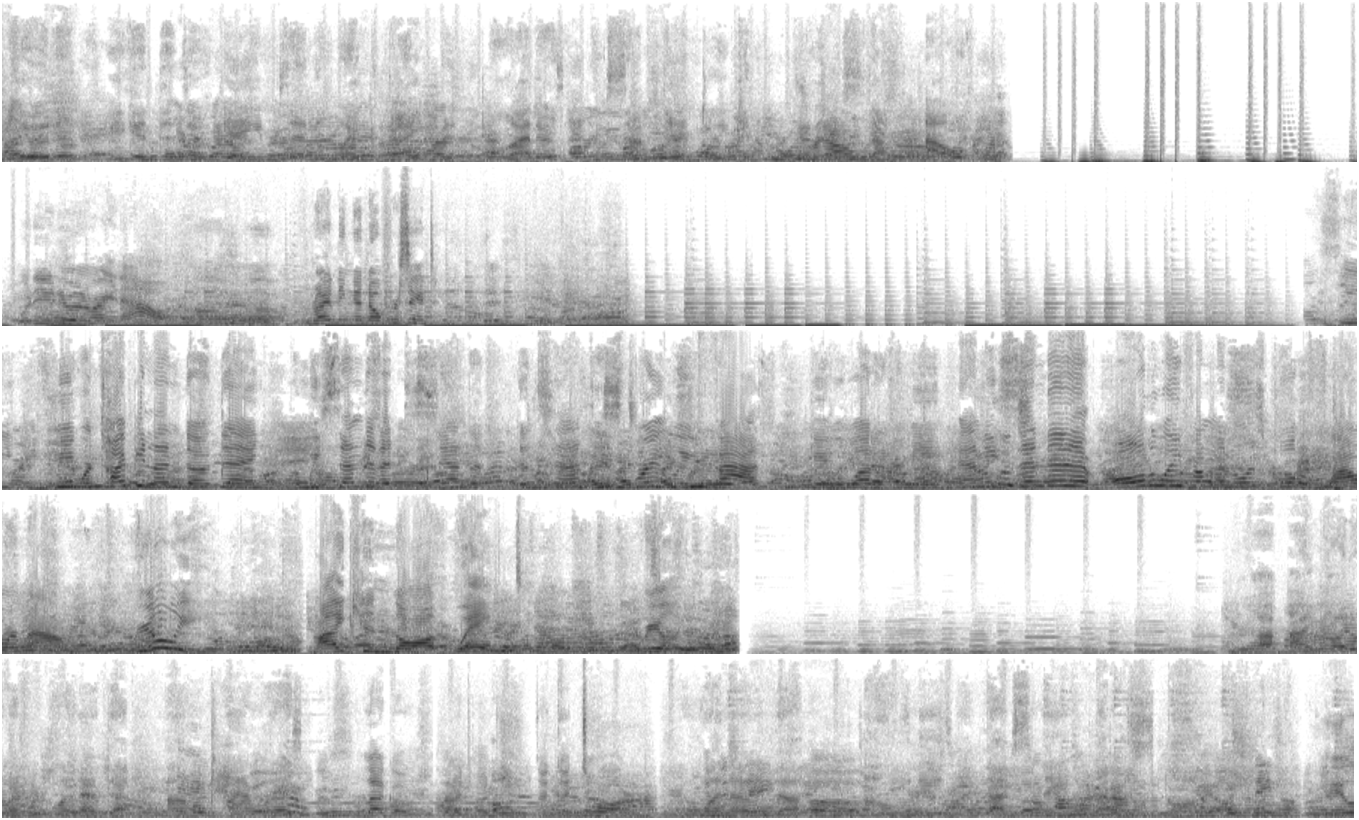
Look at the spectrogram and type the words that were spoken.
we get to do games and like type letters and sometimes we can print stuff out. What are you doing right now? Uh, writing a note for Santa. We were typing in the thing and we sent it to Santa. Then Santa extremely fast gave letter to me. And we sent it all the way from the North Pole to Flower Mound. Really? I cannot wait. Really. Uh, I got it with one of the um, cameras, Legos, the guitar, one of the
